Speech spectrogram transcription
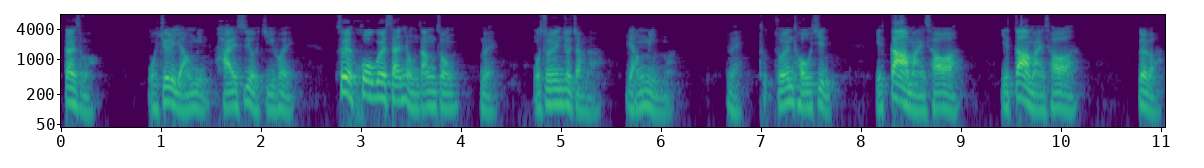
但什么？我觉得杨敏还是有机会，所以货柜三雄当中，对我昨天就讲了杨敏嘛，对，昨天投信也大买超啊，也大买超啊，对吧？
